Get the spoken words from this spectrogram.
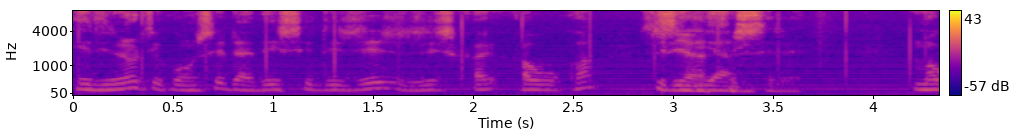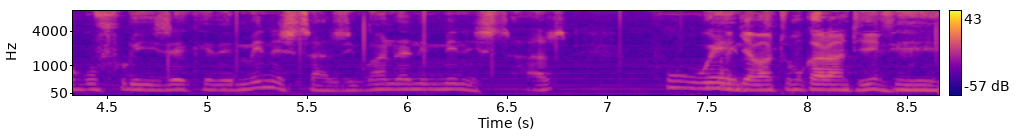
He did not consider this disease this ka- kawuka Seriously. magufuli is like the ministers ugandan ministers who went abantu mu karantini Eh,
